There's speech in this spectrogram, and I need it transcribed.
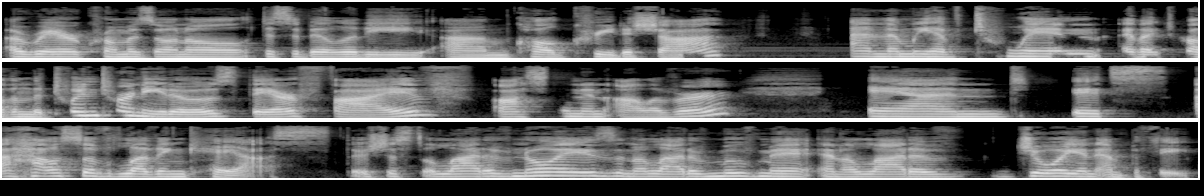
a rare chromosomal disability um, called cri du chat. And then we have twin, I like to call them the twin tornadoes. They are five, Austin and Oliver. And it's a house of loving chaos. There's just a lot of noise and a lot of movement and a lot of joy and empathy.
